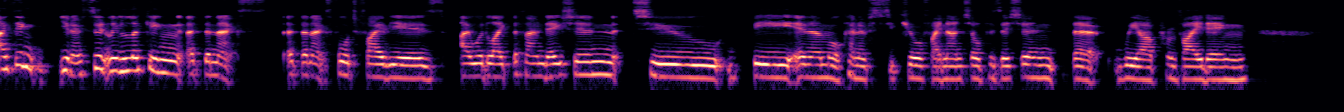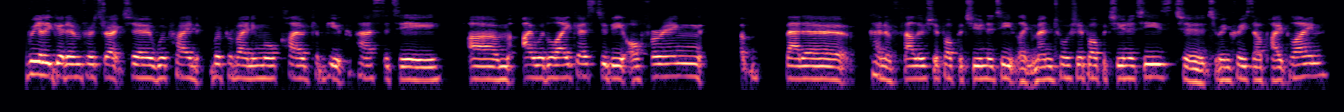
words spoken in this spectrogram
i think you know certainly looking at the next at the next four to five years i would like the foundation to be in a more kind of secure financial position that we are providing really good infrastructure. We're, pri- we're providing more cloud compute capacity um, I would like us to be offering better kind of fellowship opportunity, like mentorship opportunities to to increase our pipeline.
